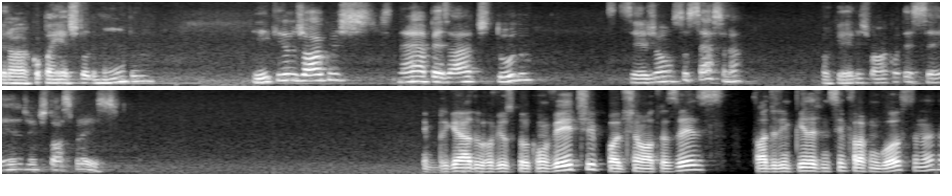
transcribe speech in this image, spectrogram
pela companhia de todo mundo e que os jogos, né, apesar de tudo, sejam um sucesso, né? Porque eles vão acontecer e a gente torce para isso. Obrigado, Rovilso, pelo convite. Pode chamar outras vezes. Falar de Olimpíada, a gente sempre fala com gosto, né?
